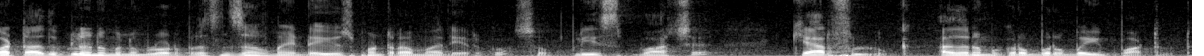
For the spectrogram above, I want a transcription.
பட் அதுக்குள்ளே நம்ம நம்மளோட ப்ரெசன்ஸ் ஆஃப் மைண்டை யூஸ் பண்ணுற மாதிரி இருக்கும். So please watch a careful look அது நமக்கு ரொம்ப ரொம்ப important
